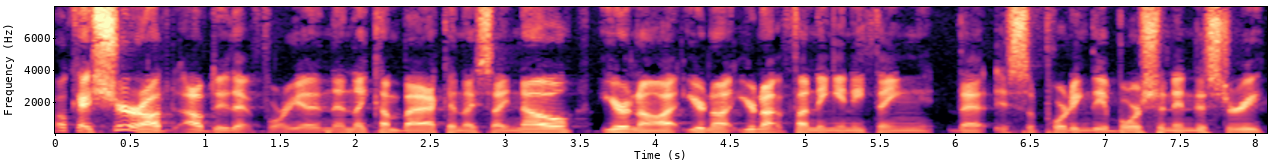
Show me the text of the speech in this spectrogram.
okay, sure, I'll I'll do that for you, and then they come back and they say, no, you're not, you're not, you're not funding anything that is supporting the abortion industry.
